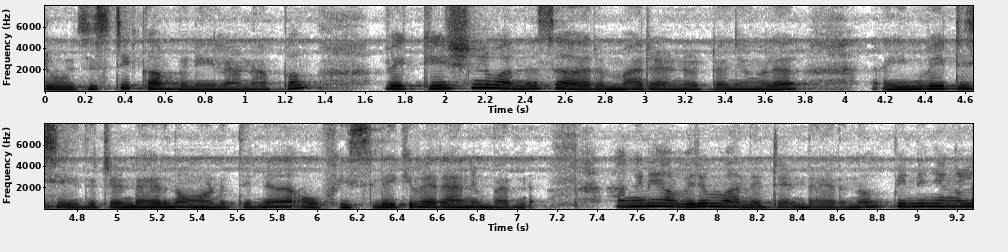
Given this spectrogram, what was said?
logistic കമ്പനിയിലാണ് അപ്പം വെക്കേഷനിൽ വന്ന സാറുമാരാണ് കേട്ടോ ഞങ്ങൾ ഇൻവൈറ്റ് ചെയ്തിട്ടുണ്ടായിരുന്നു ഓണത്തിന് ഓഫീസിലേക്ക് വരാനും പറഞ്ഞ്. അങ്ങനെ അവരും വന്നിട്ടുണ്ടായിരുന്നു. പിന്നെ ഞങ്ങൾ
